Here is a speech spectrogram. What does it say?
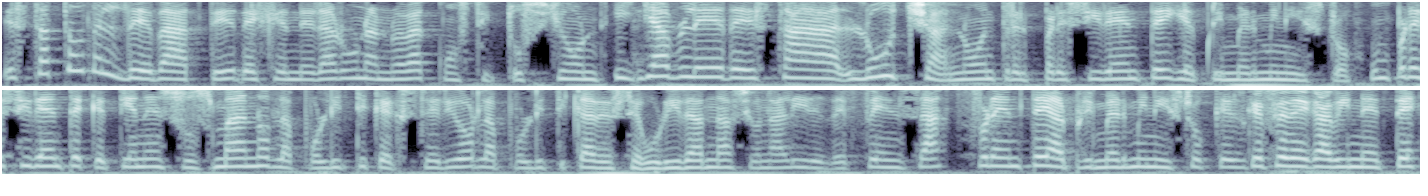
está todo el debate de generar una nueva constitución constitución. Y ya hablé de esta lucha, ¿no? Entre el presidente y el primer ministro. Un presidente que tiene en sus manos la política exterior, la política de seguridad nacional y de defensa, frente al primer ministro, que es jefe de gabinete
